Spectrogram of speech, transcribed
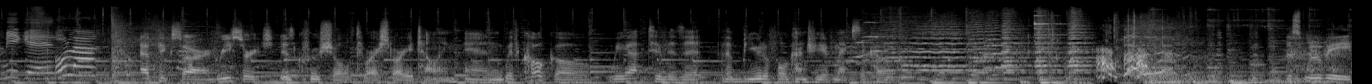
Miguel. Hola. At Pixar, research is crucial to our storytelling. And with Coco, we got to visit the beautiful country of Mexico. This movie,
